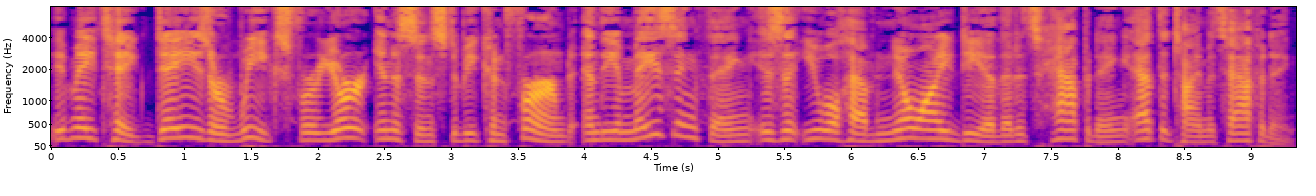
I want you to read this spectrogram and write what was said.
It may take days or weeks for your innocence to be confirmed, and the amazing thing is that you will have no idea that it's happening at the time it's happening.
